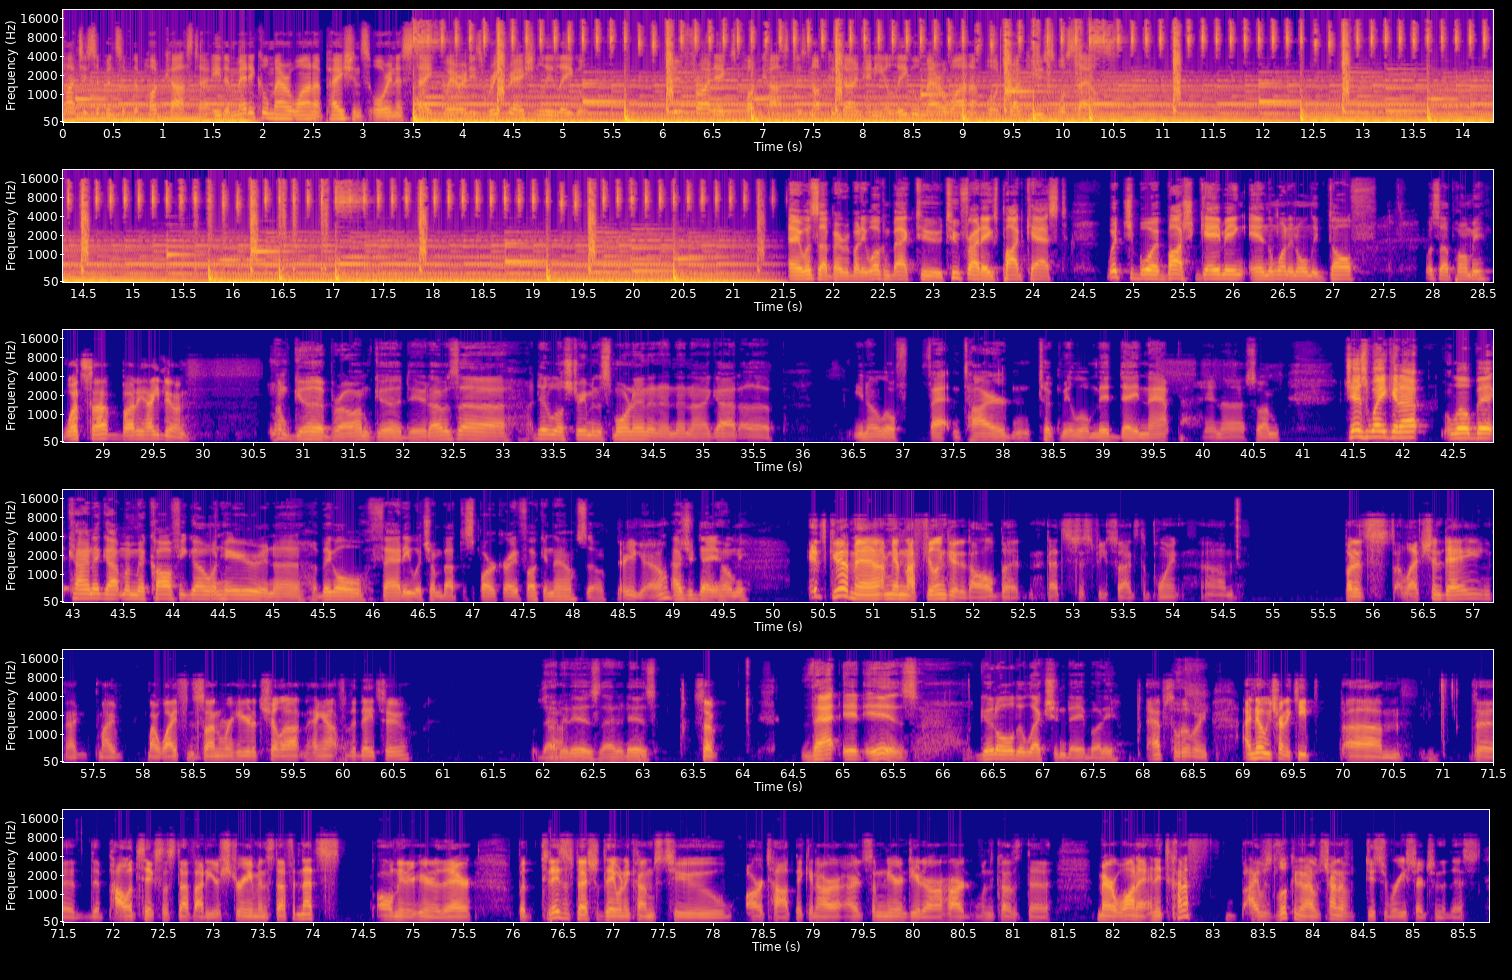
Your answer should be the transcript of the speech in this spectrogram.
participants of the podcast are either medical marijuana patients or in a state where it is recreationally legal. Two Fried Eggs podcast does not condone any illegal marijuana or drug use or sales. Hey, what's up, everybody? Welcome back to Two Fried Eggs podcast with your boy Bosch Gaming and the one and only Dolph. What's up, homie? What's up, buddy? How you doing? I'm good, bro. I'm good, dude. I was uh I did a little streaming this morning and, and then I got uh you know a little fat and tired and took me a little midday nap and uh so I'm just waking up a little bit, kind of got my, my coffee going here and uh, a big old fatty, which I'm about to spark right fucking now. So There you go. how's your day, homie? It's good, man. I mean, I'm not feeling good at all, but that's just besides the point. Um, but it's election day. I, my my wife and son were here to chill out and hang out for the day too. That So, it is. That it is. so That it is. Good old election day, buddy. absolutely. I know we try to keep um, the the politics and stuff out of your stream and stuff, and that's all neither here nor there. But today's a special day when it comes to our topic and our, our some near and dear to our heart when it comes to marijuana. And it's kind of I was looking and I was trying to do some research into this,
